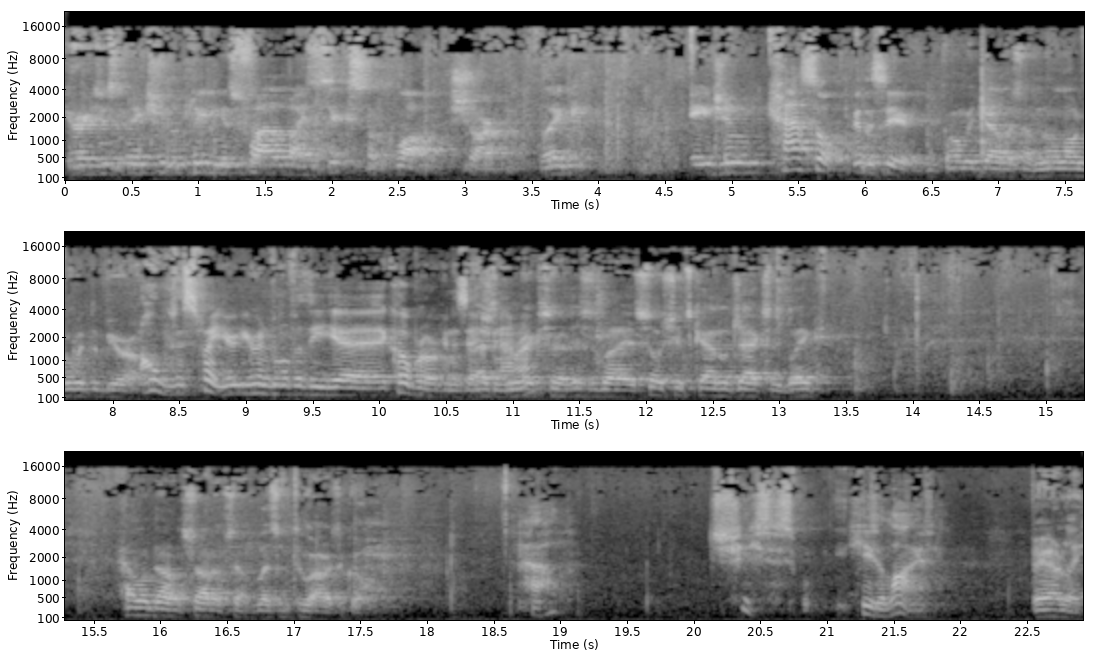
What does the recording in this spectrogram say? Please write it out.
Gary, just make sure the pleading is filed by 6 o'clock sharp. Blake, Agent Castle, good to see you. you call me Dallas. I'm no longer with the Bureau. Oh, that's right. You're, you're involved with the uh, Cobra organization That's now, correct, right? sir. This is my associate, Scandal Jackson Blake. Hal O'Donnell shot himself less than two hours ago. Hal? Jesus, he's alive. Barely.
